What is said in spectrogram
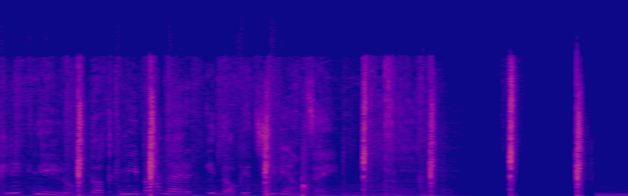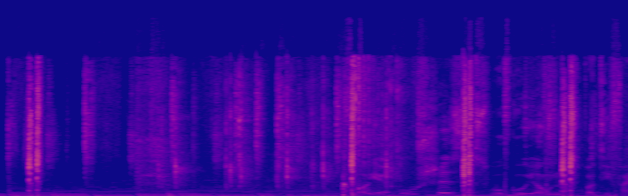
Kliknij lub dotknij baner i dowiedz się więcej. Zasługują na Spotify.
